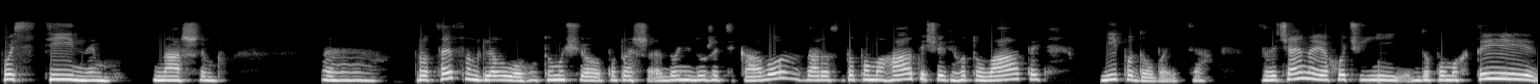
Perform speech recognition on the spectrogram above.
постійним нашим е, процесом для влогу. Тому що, по-перше, доні дуже цікаво зараз допомагати, щось готувати, їй подобається. Звичайно, я хочу їй допомогти,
